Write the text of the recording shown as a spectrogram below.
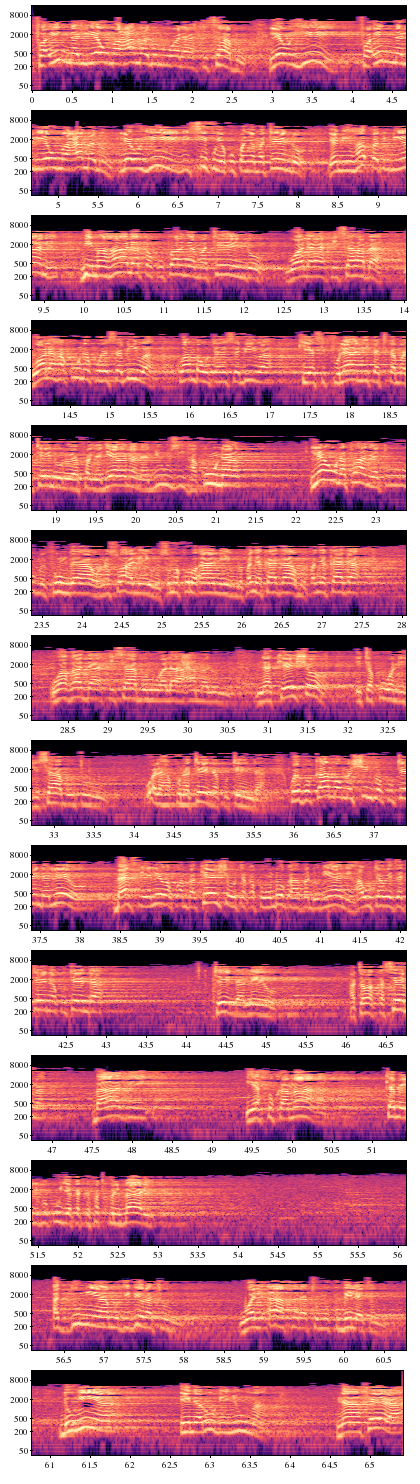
fa inna al-yawma amalun wala hisabu. Leo hii fa inna al-yawma amalun. Leo hii ni siku ya kufanya matendo. Yani hapa duniani ni mahala pa kufanya matendo. Wala hisaba. Wala hakuna kuhesabiwa kwamba utahesabiwa kiasi fulani katika matendo uliyofanya jana na juzi. Hakuna. Leo unafanya tu umefunga unaswali unasoma Qur'ani umefanya kadha umefanya kadha wa ghada hisabun wala amalun na kesho itakuwa ni hisabu tu wala hakuna tena kutenda kwa hivyo kama umeshindwa kutenda leo basi elewa kwamba kesho utakapoondoka hapa duniani hautaweza tena kutenda tenda leo hata wakasema baadhi ya hukamaa kama ilivyokuja katika Fathul Bari الدنيا مدبرة wal akhiratu muqbilatun. Dunia inarudi nyuma na akhera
